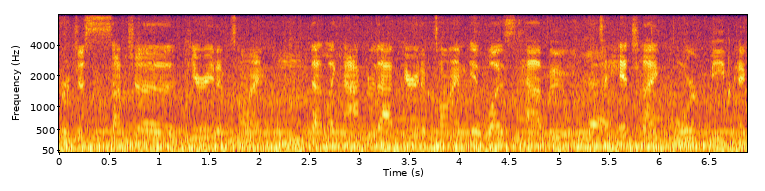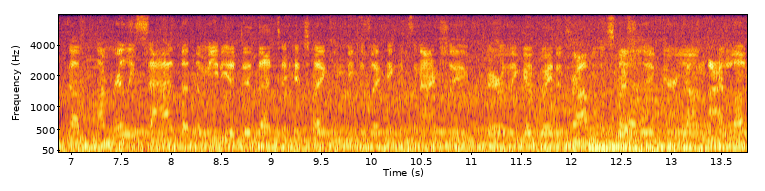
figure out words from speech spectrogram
for just such a period of time that like after that period of time it was taboo to hitchhike or be picked up. I'm really sad that the media did that to hitchhiking because I think it's an actually fairly good way to travel, especially if you're young. I love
